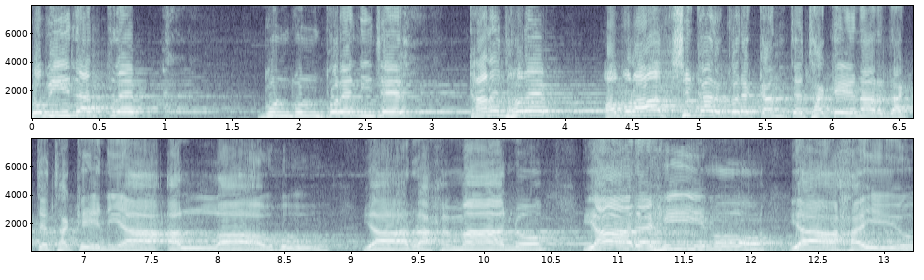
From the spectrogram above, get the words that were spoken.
গভীর রাত্রে গুনগুন করে নিজের কানে ধরে অপরাধ স্বীকার করে কানতে থাকেন আর ডাকতে থাকেন ইয়া আল্লাহ ইয়া রহমান, ইয়া রহিম, ইয়া হাইয়ু,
